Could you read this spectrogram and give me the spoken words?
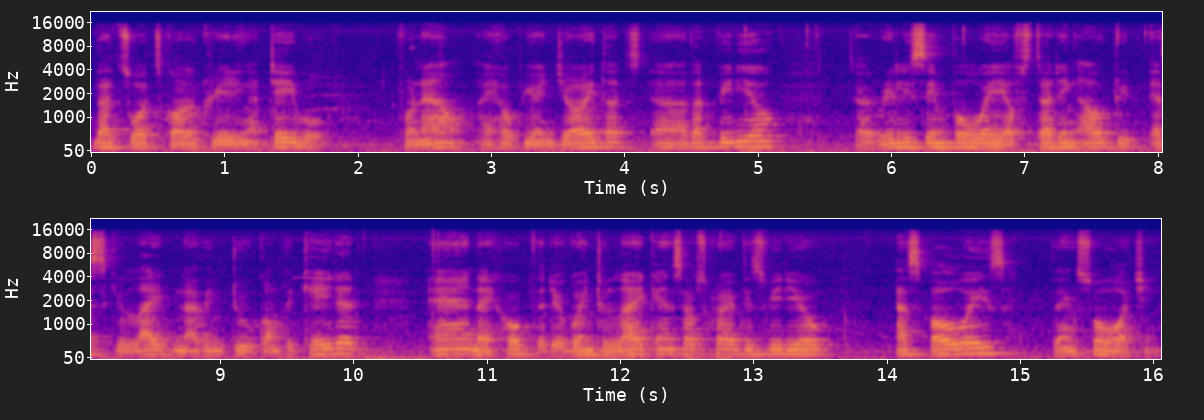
That's what's called creating a table. For now I hope you enjoyed that uh, that video. It's a really simple way of starting out with SQLite nothing too complicated and I hope that you're going to like and subscribe this video. As always thanks for watching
